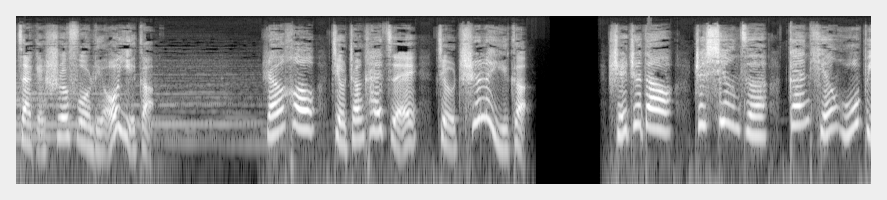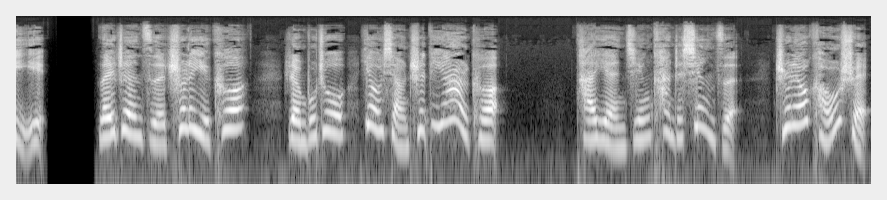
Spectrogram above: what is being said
再给师傅留一个，然后就张开嘴就吃了一个。谁知道这杏子甘甜无比，雷震子吃了一颗，忍不住又想吃第二颗。他眼睛看着杏子，直流口水，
